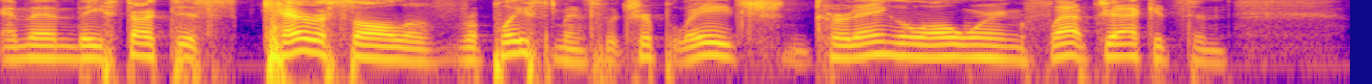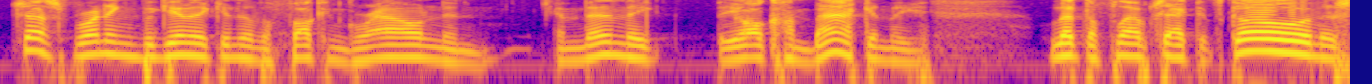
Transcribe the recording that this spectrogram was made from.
And then they start this carousel of replacements with Triple H and Kurt Angle all wearing flap jackets and just running the gimmick into the fucking ground. And, and then they, they all come back and they let the flap jackets go and they're,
